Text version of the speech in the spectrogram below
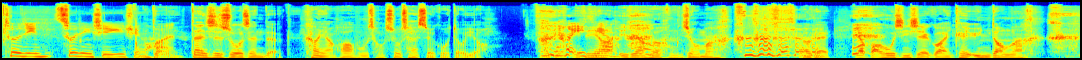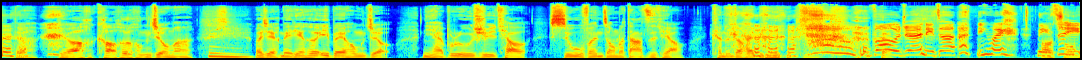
促进促进血液循环对，，但是说真的，抗氧化物从蔬菜水果都有。一定要一定要喝红酒吗？OK，要保护心血管，可以运动啊，对吧？有要靠喝红酒吗？嗯，而且每天喝一杯红酒，你还不如去跳十五分钟的大字跳，可能都还比你 我不知道，我觉得你这，因为你哦自己、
